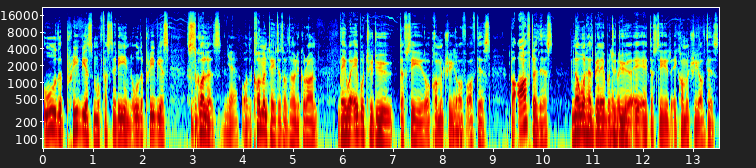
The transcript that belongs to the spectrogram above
all the previous mufassirin, all the previous scholars Yeah. or the commentators of the Holy Quran, they were able to do tafsir or commentary Mm. of, of this. But after this, no one has been able to Able do to- a, a tafsir, a commentary of this.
